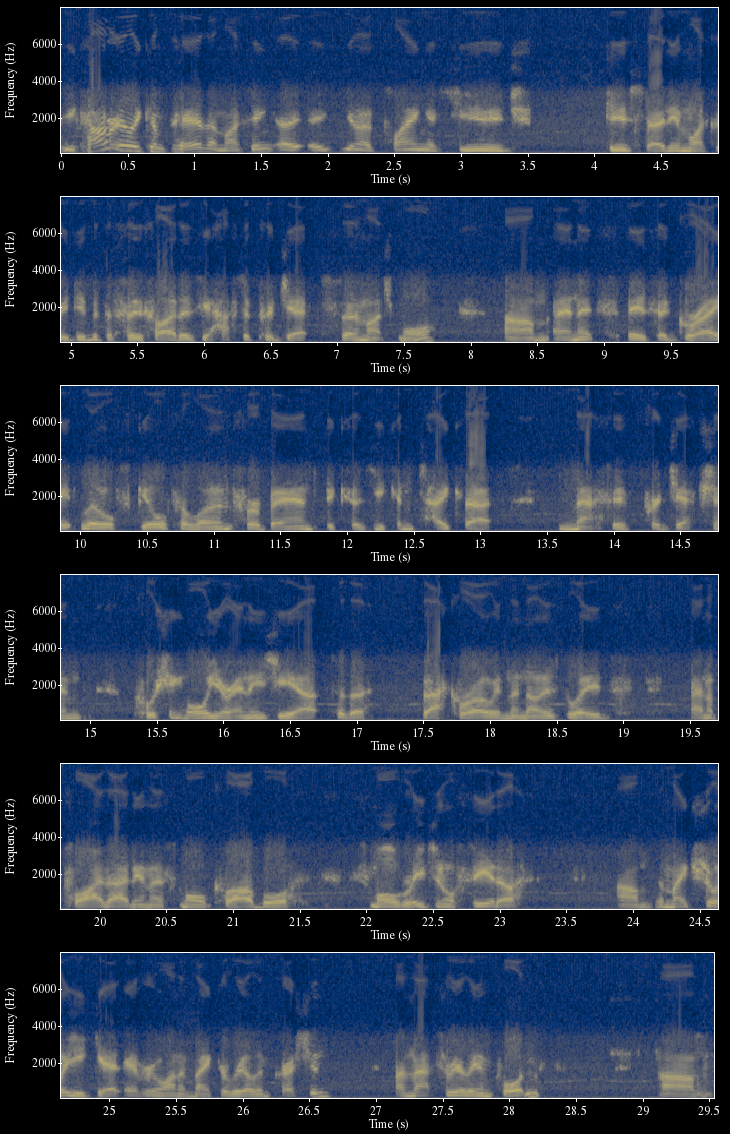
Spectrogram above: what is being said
You can't really compare them. I think, uh, uh, you know, playing a huge, huge stadium like we did with the Foo Fighters, you have to project so much more. Um, and it's, it's a great little skill to learn for a band because you can take that massive projection, pushing all your energy out to the back row in the nosebleeds and apply that in a small club or small regional theatre um, to make sure you get everyone and make a real impression and that's really important. Um,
